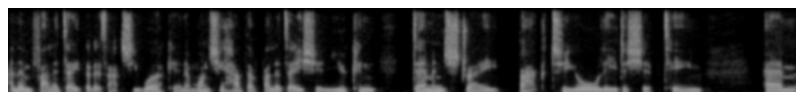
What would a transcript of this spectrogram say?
and then validate that it's actually working. And once you have that validation, you can demonstrate back to your leadership team um,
